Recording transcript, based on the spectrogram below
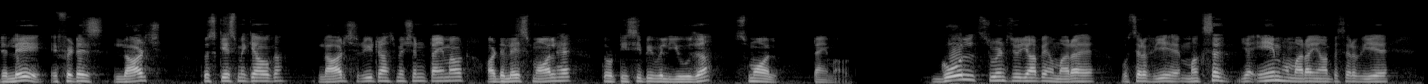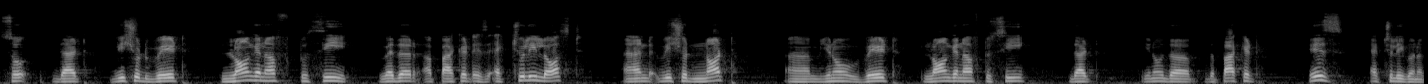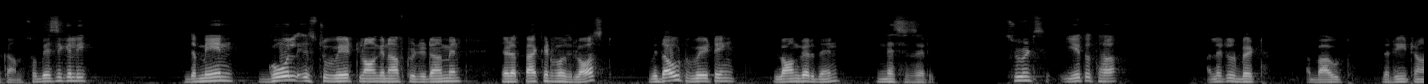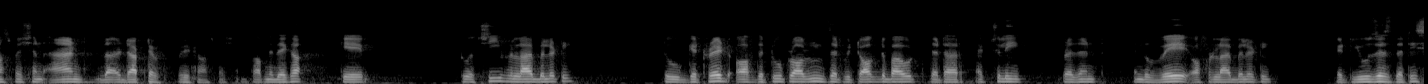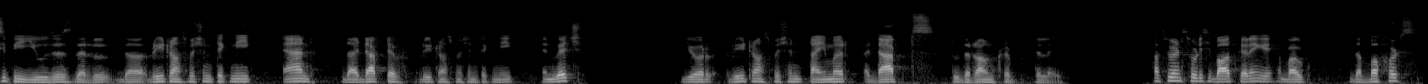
delay if it is large تو اس کیس میں کیا ہوگا large retransmission time out اور delay small ہے تو T C P will use a small time out goal students جو یہاں پہ ہمارا ہے وہ صرف یہ ہے مقصد یا ایم ہمارا یہاں پہ صرف یہ ہے so that we should wait long enough to see whether a packet is actually lost and we should not you know wait long enough to see do know the the packet is actually gone a come so basically the main goal is to wait long enough to determine a packet was lost without waiting longer than necessary students یہ تو تھا little bit about the retransmission and the adaptive retransmission تو آپ نے دیکھا کہ to achieve reliability to get rid of the two problems that we talk about that are actually in the way of reliability TCP uses the the retransmission technique and the adaptive retransmission technique in which your retransmission adaptive the rounds تھوڑی سی بات کریں گے about the buffers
